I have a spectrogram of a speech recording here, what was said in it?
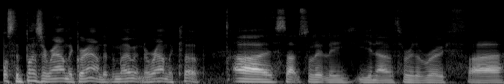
What's the buzz around the ground at the moment and around the club? Uh, it's absolutely, you know, through the roof. Uh,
